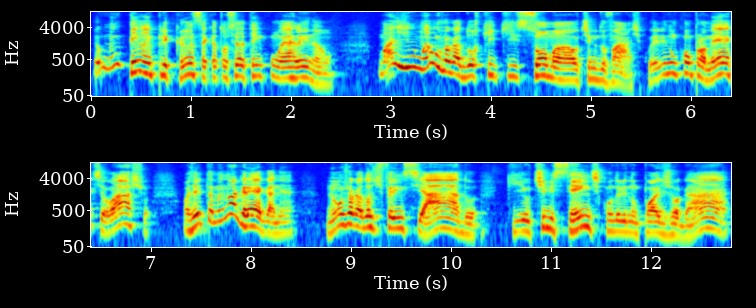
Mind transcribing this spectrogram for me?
eu nem tenho a implicância que a torcida tem com o Erley, não. mas não é um jogador que, que soma ao time do Vasco. Ele não compromete, eu acho, mas ele também não agrega, né? Não é um jogador diferenciado, que o time sente quando ele não pode jogar.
